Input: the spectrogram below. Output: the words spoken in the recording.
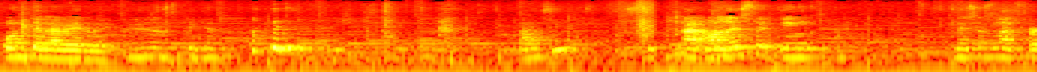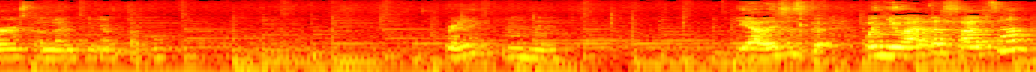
Ponte la verde. ¿Ah, sí? I honestly think this is my first and then señor taco. Really? Mm-hmm. Yeah, this is good. When you add the salsa,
